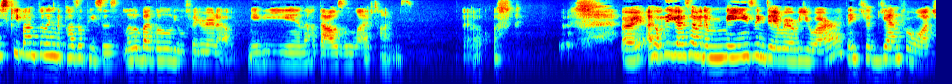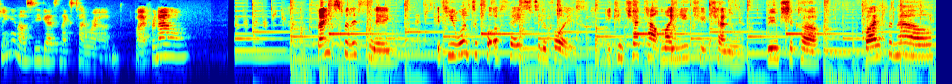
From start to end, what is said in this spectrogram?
just keep on filling the puzzle pieces. Little by little, you'll figure it out. Maybe in a thousand lifetimes. I know. All right. I hope that you guys have an amazing day wherever you are. Thank you again for watching, and I'll see you guys next time around. Bye for now. Thanks for listening. If you want to put a face to the voice, you can check out my YouTube channel, Boom Shikha. Bye for now.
